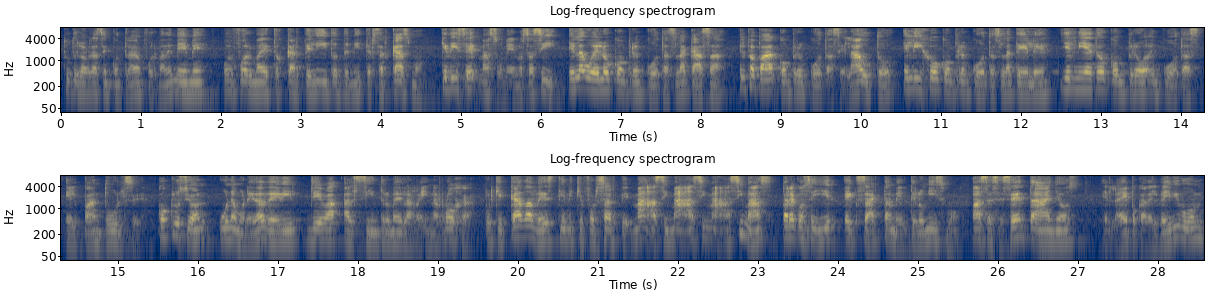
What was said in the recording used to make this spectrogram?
tú te lo habrás encontrado en forma de meme o en forma de estos cartelitos de Mr. Sarcasmo, que dice más o menos así. El abuelo compra en cuotas la casa, el papá compró en cuotas el auto, el hijo compró en cuotas la tele y el nieto compró en cuotas el pan dulce. Conclusión, una moneda débil lleva al síndrome de la reina roja, porque cada vez tienes que forzarte más y más y más y más para conseguir exactamente lo mismo. Hace 60 años, en la época del baby boom,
